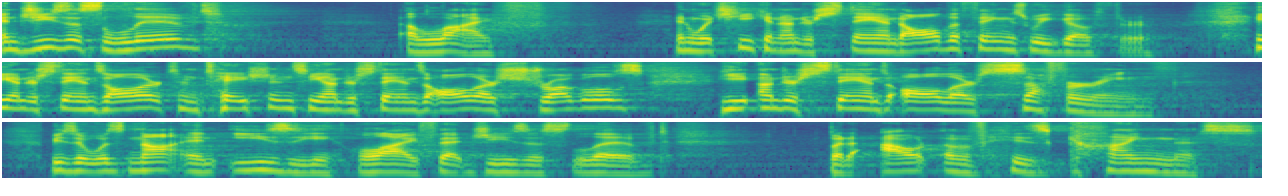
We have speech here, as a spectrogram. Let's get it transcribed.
And Jesus lived a life in which he can understand all the things we go through he understands all our temptations, He understands all our struggles, He understands all our suffering. Because it was not an easy life that Jesus lived, but out of His kindness,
